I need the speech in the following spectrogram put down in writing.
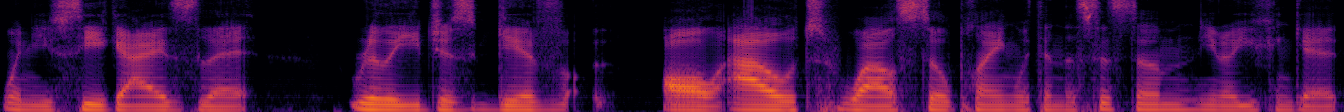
When you see guys that really just give all out while still playing within the system, you know, you can get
